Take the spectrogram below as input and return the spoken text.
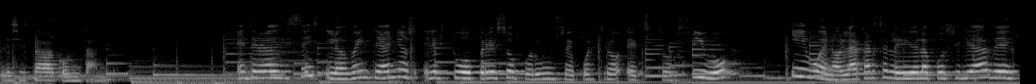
les estaba contando. Entre los 16 y los 20 años él estuvo preso por un secuestro extorsivo y bueno, la cárcel le dio la posibilidad de,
